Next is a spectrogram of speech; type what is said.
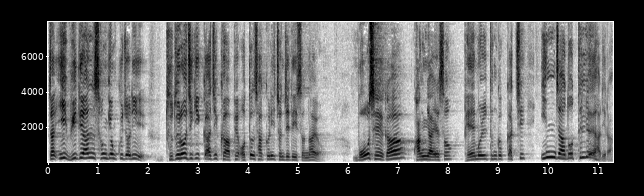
자, 이 위대한 성경 구절이 두드러지기까지 그 앞에 어떤 사건이 전제되어 있었나요? 모세가 광야에서 뱀을 든 것 같이 인자도 들려야 하리라.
